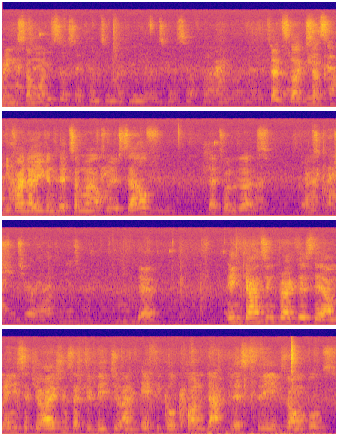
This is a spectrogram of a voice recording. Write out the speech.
Ring Okay, so So someone. this also comes in like if anyone's going to self-harm or no. That's like Yeah, some, if I know you can hurt someone else or Okay. yourself, that's one of those. This Okay. question's really open, isn't it? Yeah. In counseling practice, there are many situations that could lead to unethical conduct. List three examples.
